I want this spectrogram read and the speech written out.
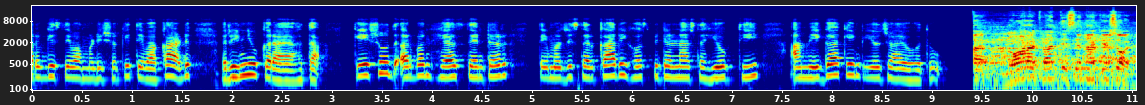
આરોગ્ય સેવા મળી શકે તેવા કાર્ડ રિન્યૂ કરાયા હતા. કેશોદ અર્બન હેલ્થ સેન્ટર તેમજ સરકારી હોસ્પિટલના સહયોગથી આ મેગા કેમ્પ યોજાયો હતો. લોહાણા ક્રાંતિ સેના કેશોદ.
